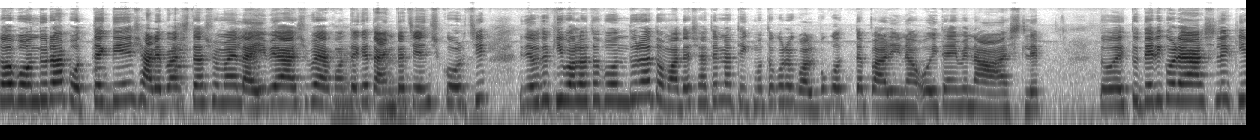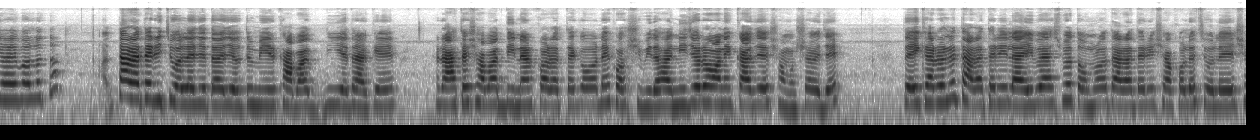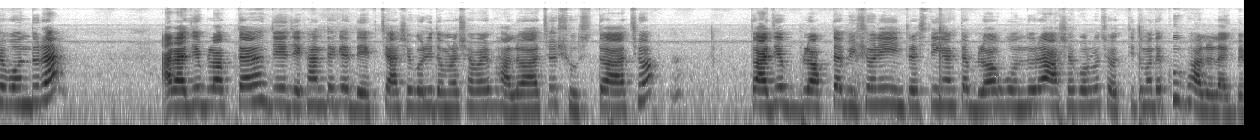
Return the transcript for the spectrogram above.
তো বন্ধুরা প্রত্যেক দিন সাড়ে পাঁচটার সময় লাইভে আসব। এখন থেকে টাইমটা চেঞ্জ করছি। যেহেতু কি বলো তো বন্ধুরা, তোমাদের সাথে না ঠিকমতো করে গল্প করতে পারি না, ওই টাইমে না আসলে। তো একটু দেরি করে আসলে কি হয় বলো তো তাড়াতাড়ি চলে যেতে হয়, যেহেতু মেয়ের খাবার দিয়ে থাকে। রাতে সবার ডিনার করার থেকে অনেক অসুবিধা হয়, নিজেরও অনেক কাজে সমস্যা হয়ে যায়। তো এই কারণে তাড়াতাড়ি লাইভে আসব। তোমরাও তাড়াতাড়ি সকলে চলে এসো বন্ধুরা। আর আজ ব্লগটা যে যেখান থেকে দেখছে, আশা করি তোমরা সবাই ভালো আছো, সুস্থ আছো। তো আজ ব্লগটা ভীষণই ইন্টারেস্টিং একটা ব্লগ, বন্ধুরা। আশা করব সত্যি তোমাদের খুব ভালো লাগবে।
